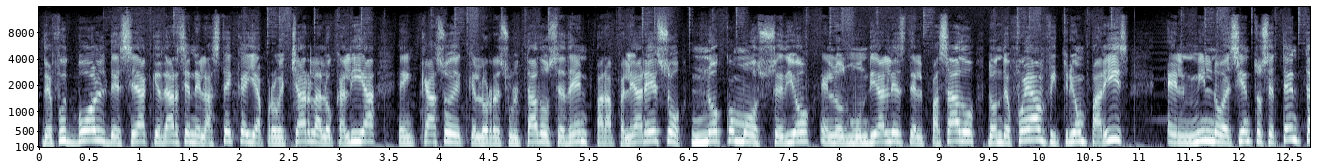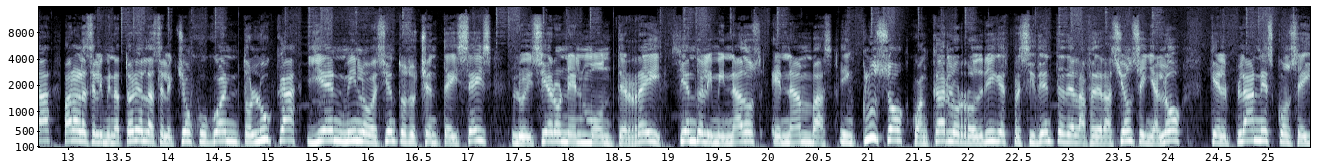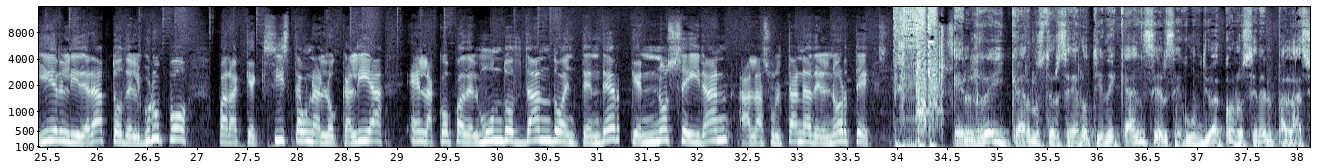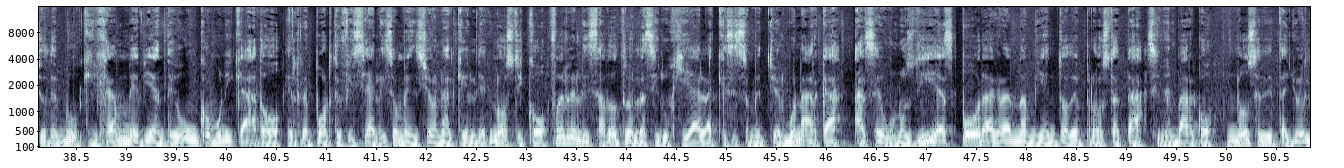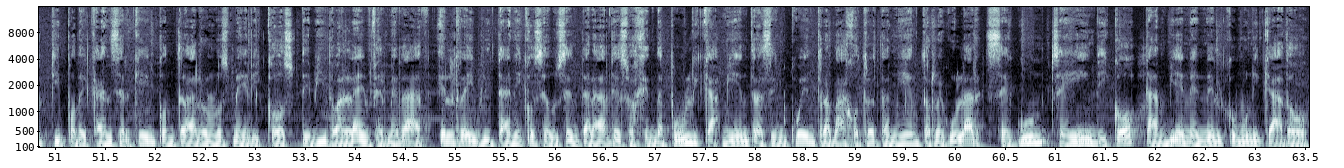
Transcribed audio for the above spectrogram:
De Fútbol, desea quedarse en el Azteca y aprovechar la localía en caso de que los resultados se den para pelear eso, no como sucedió en los mundiales del pasado, donde fue anfitrión París en 1970. Para las eliminatorias la selección jugó en Toluca y en 1986 lo hicieron en Monterrey, siendo eliminados en ambas. Incluso Juan Carlos Rodríguez, presidente de la federación, señaló que el plan es conseguir el liderato del grupo para que exista una localía en la Copa del Mundo, dando a entender que no se irán a la Sultana del Norte. El rey Carlos III tiene cáncer, según dio a conocer el Palacio de Buckingham mediante un comunicado. El reporte oficial hizo mención a que el diagnóstico fue realizado tras la cirugía a la que se sometió el monarca hace unos días por agrandamiento de próstata. Sin embargo, no se detalló el tipo de cáncer que encontraron los médicos. Debido a la enfermedad, el rey británico se ausentará de su agenda pública mientras se encuentra bajo tratamiento regular, según se indicó también en el comunicado.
